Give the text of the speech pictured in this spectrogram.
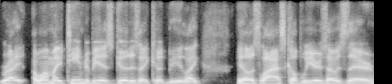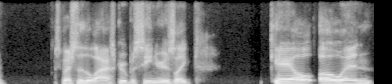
Right. I want my team to be as good as I could be. Like, you know, those last couple years I was there, especially the last group of seniors, like Kale, Owen,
